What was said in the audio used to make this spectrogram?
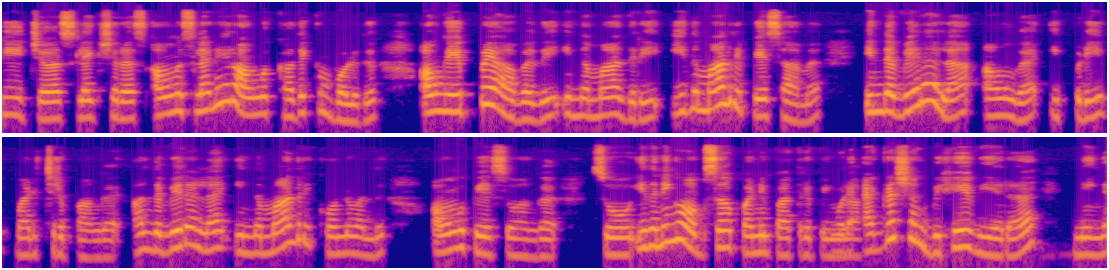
டீச்சர்ஸ், லெக்சரர்ஸ் அவங்க சில நேரம் அவங்க கதைக்கும் பொழுது, அவங்க எப்பயாவது இந்த மாதிரி இது மாதிரி பேசாம, இந்த விரல அவங்க இப்படி மடிச்சிருப்பாங்க. அந்த விரல இந்த மாதிரி கொண்டு வந்து அவங்க பேசுவாங்க. ஸோ இத நீங்க அப்சர்வ் பண்ணி பார்த்திருப்பீங்களா? அக்ரஷன் பிஹேவியர நீங்க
